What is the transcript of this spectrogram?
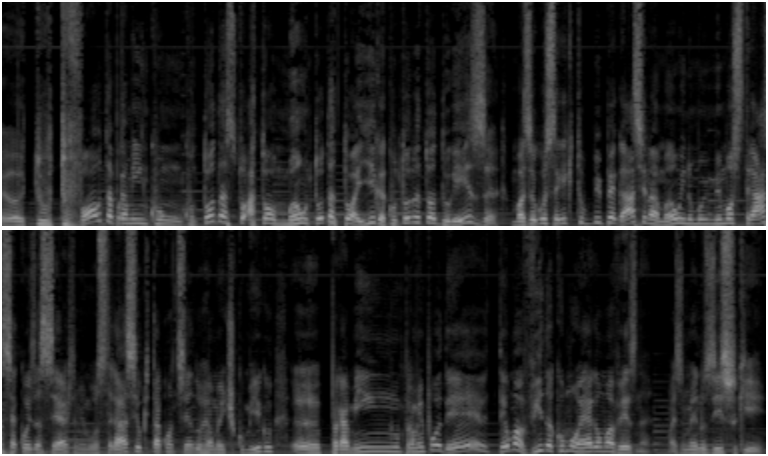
Eu- tu, tu volta pra mim com, com toda a tua, a tua mão, toda a tua ira, com toda a tua dureza, mas eu gostaria que tu me pegasse na mão e não me mostrasse a coisa certa, me mostrasse o que tá acontecendo realmente comigo, é, pra mim para mim poder ter uma vida como era uma vez, né? Mais ou menos isso que,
